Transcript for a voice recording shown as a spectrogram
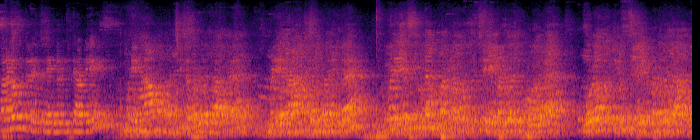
பரலோகத்தில் இருக்கிற எங்கள் பிதாவே உம்முடைய நாமம் வச்சிக்கப்படுவதாக உம்முடைய ராஜ்யம் வருக. உம்முடைய சித்தம் பரலோகத்தில் செய்யப்படுவது போல உலகத்திலும் செய்யப்படுவதாக.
